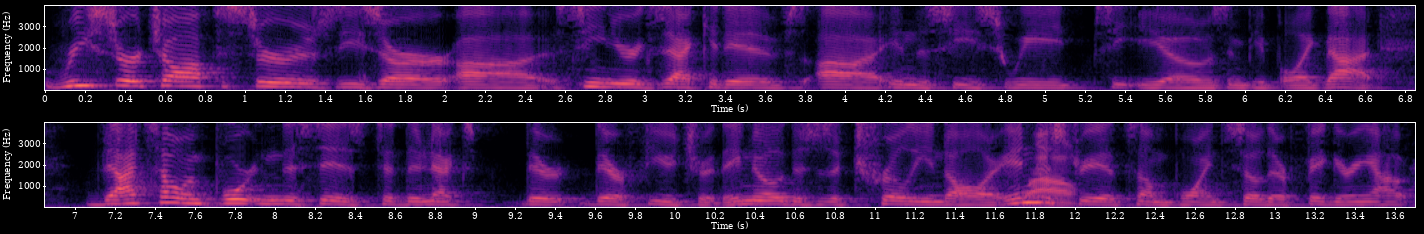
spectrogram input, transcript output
research officers. These are uh, senior executives uh, in the C-suite, CEOs, and people like that. That's how important this is to the next their their future. They know this is a trillion dollar industry wow. at some point, so they're figuring out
